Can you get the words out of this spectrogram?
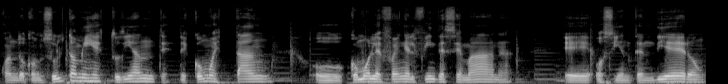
cuando consulto a mis estudiantes de cómo están o cómo les fue en el fin de semana, eh, o si entendieron,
